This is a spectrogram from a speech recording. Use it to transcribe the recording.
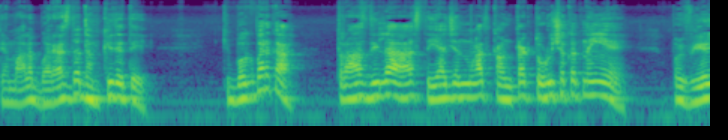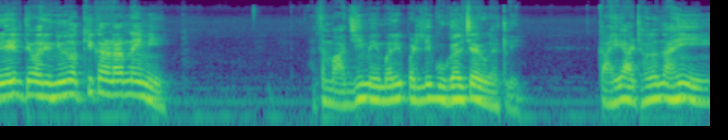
त्या मला बऱ्याचदा धमकी देते. की बघ बरं का त्रास दिलास तर या जन्मात कॉन्ट्रॅक्ट तोडू शकत नाही आहे पण वेळ येईल तेव्हा रिन्यू नक्की करणार नाही मी. आता माझी मेमरी पडली गुगलच्या युगातली. काही आठवलं नाही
